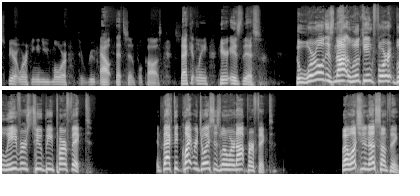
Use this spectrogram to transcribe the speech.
Spirit working in you more to root out that sinful cause. Secondly, here is this the world is not looking for believers to be perfect. In fact, it quite rejoices when we're not perfect. But I want you to know something.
